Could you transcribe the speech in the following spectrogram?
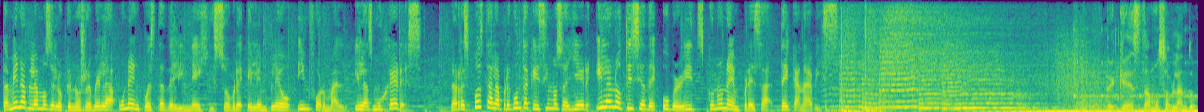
También hablamos de lo que nos revela una encuesta del INEGI sobre el empleo informal y las mujeres. La respuesta a la pregunta que hicimos ayer y la noticia de Uber Eats con una empresa de cannabis. ¿De qué estamos hablando?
